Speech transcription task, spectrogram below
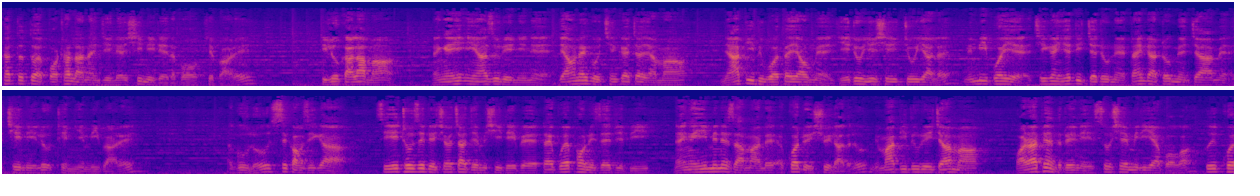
ခတ်သက်သက်ပေါ်ထွက်လာနိုင်ခြေလည်းရှိနေတဲ့သဘောဖြစ်ပါတယ်။ ဒီလိုကာလမှာနိုင်ငံရေးအင်အားစုတွေအနေနဲ့ပြောင်းလဲကိုချင်းကပ်ကြရမှာများပြည်သူပေါ်တက်ရောက်မဲ့ရေတိုရေရှည်ကြိုးရလက်မိမိဘွဲရဲ့အခြေခံရည်တည်ချက်တို့နဲ့တိုင်းတာတုံ့ပြန်ကြရမယ့်အခြေအနေလို့ထင်မြင်မိပါတယ်။အခုလိုစစ်ကောင်စီကစီးရေးထိုးစစ်တွေချောချခြင်းမရှိသေးပဲတိုက်ပွဲဖော်နေစေဖြစ်ပြီးနိုင်ငံရေးမျက်နှာစာမှာလည်းအကွက်တွေရွှေ့လာတယ်လို့မြန်မာပြည်သူတွေကြားမှာဝါရဖြန့်သတင်းတွေဆိုရှယ်မီဒီယာပေါ်ကသွေးခွဲ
